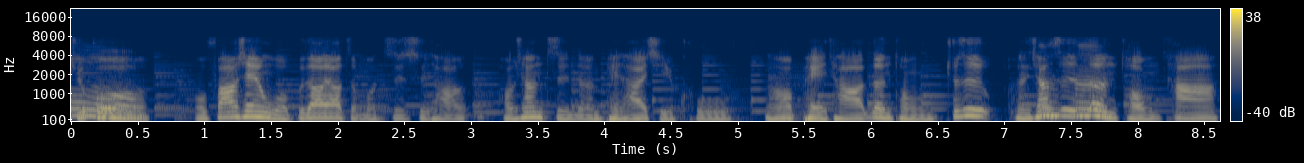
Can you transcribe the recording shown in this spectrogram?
结果我发现我不知道要怎么支持他，好像只能陪他一起哭，然后陪他认同，就是很像是认同他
